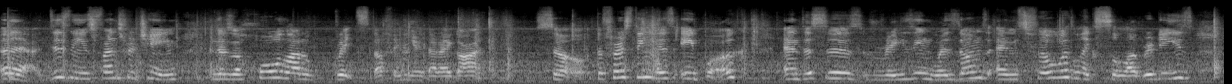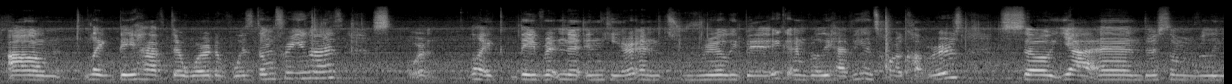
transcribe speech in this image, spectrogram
uh, Disney's Friends for Change and there's a whole lot of great stuff in here that I got. So the first thing is a book and this is Raising Wisdoms and it's filled with like celebrities. Um, like they have their word of wisdom for you guys. Or like they've written it in here and it's really big and really heavy and it's hardcovers so yeah and there's some really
